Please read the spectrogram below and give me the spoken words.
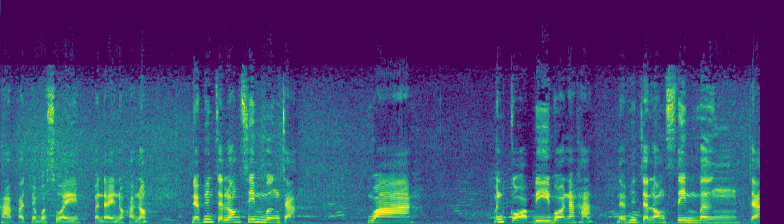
ภาพอาจจะบ่สวยปานใดเนาะค่ะเนาะเดี๋ยวพิมพ์จะลองซิมเบิ่งจ้ะว่ามันกรอบดีบ่นะคะ เดี๋ยวพิมพ์จะลองซิมเบิงจ้ะ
